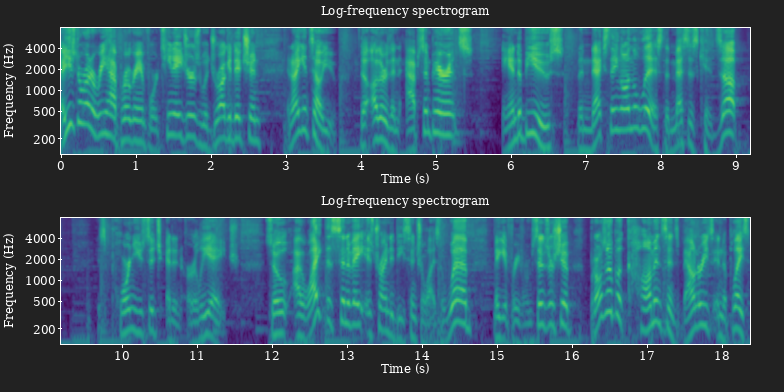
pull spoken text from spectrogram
I used to run a rehab program for teenagers with drug addiction, and I can tell you that other than absent parents and abuse, the next thing on the list that messes kids up is porn usage at an early age. So I like that Sentivate is trying to decentralize the web, make it free from censorship, but also put common sense boundaries into place.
